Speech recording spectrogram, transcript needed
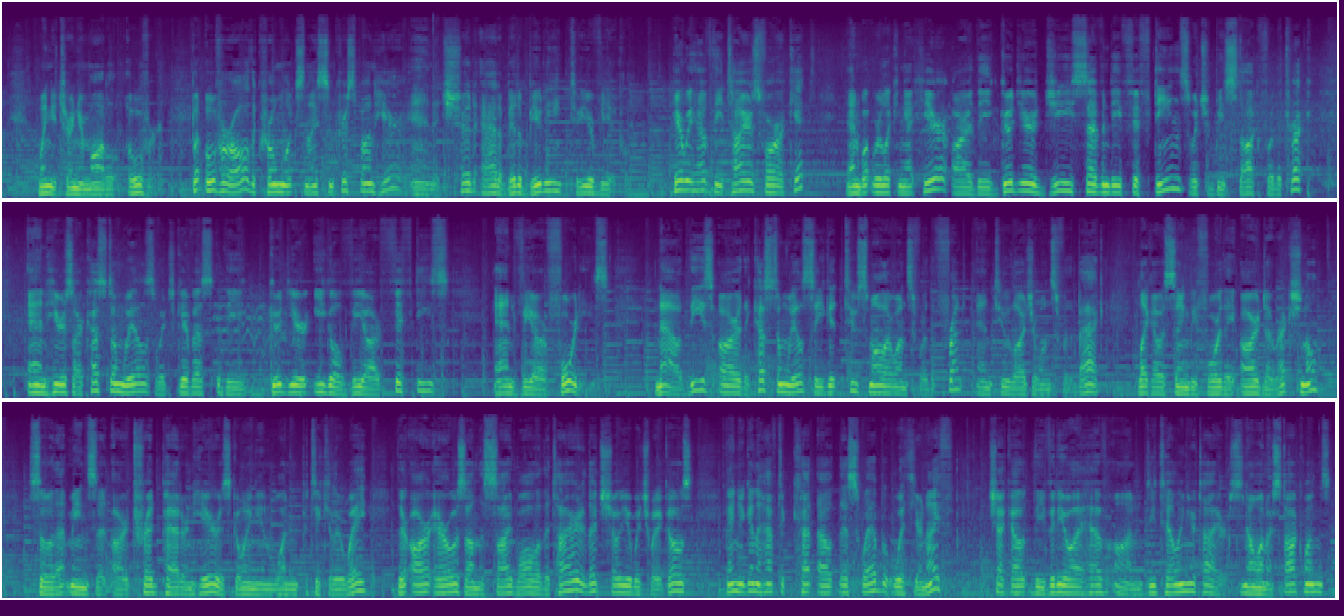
when you turn your model over. But overall, the chrome looks nice and crisp on here, and it should add a bit of beauty to your vehicle. Here we have the tires for our kit, and what we're looking at here are the Goodyear G7015s, which would be stock for the truck. And here's our custom wheels, which give us the Goodyear Eagle VR50s and VR40s. Now, these are the custom wheels, so you get two smaller ones for the front and two larger ones for the back. Like I was saying before, they are directional. So that means that our tread pattern here is going in one particular way. There are arrows on the side wall of the tire that show you which way it goes. And you're going to have to cut out this web with your knife. Check out the video I have on detailing your tires. Now on our stock ones,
